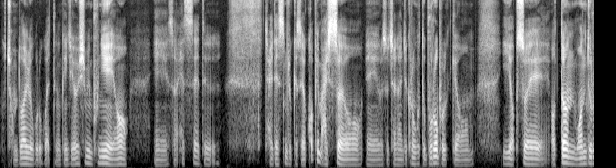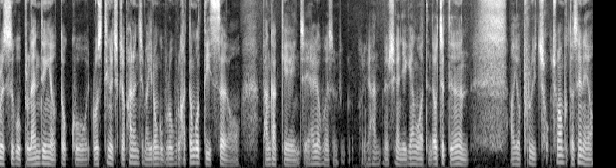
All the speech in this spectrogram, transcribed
뭐 전도하려고 그러고 했던 건 굉장히 열심히 분이에요. 예, 그래서 헤세드 잘 됐으면 좋겠어요. 커피 맛있어요. 예, 그래서 제가 이제 그런 것도 물어볼 겸 이 엽서에 어떤 원두를 쓰고 블렌딩이 어떻고 로스팅을 직접 하는지 막 이런 거 물어보러 갔던 것도 있어요. 반갑게 이제 하려고 해서 한 몇 시간 얘기한 것 같은데 어쨌든 아, 옆으로 초, 초반부터 새네요.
